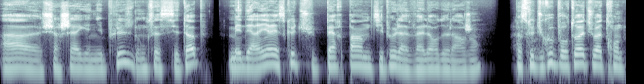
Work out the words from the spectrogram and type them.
à euh, chercher à gagner plus, donc ça, c'est top. Mais derrière, est-ce que tu perds pas un petit peu la valeur de l'argent? Parce que du coup, pour toi, tu vois, 30,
